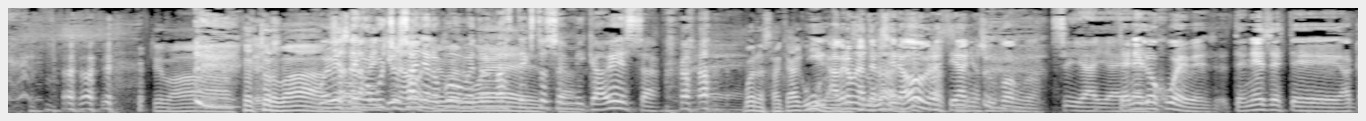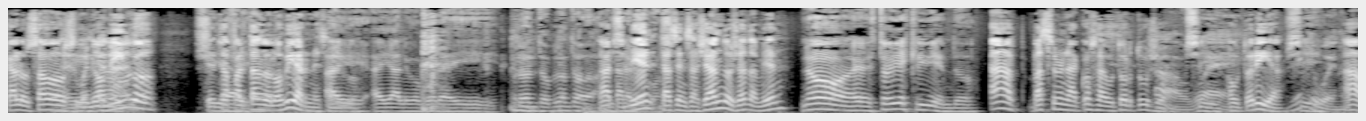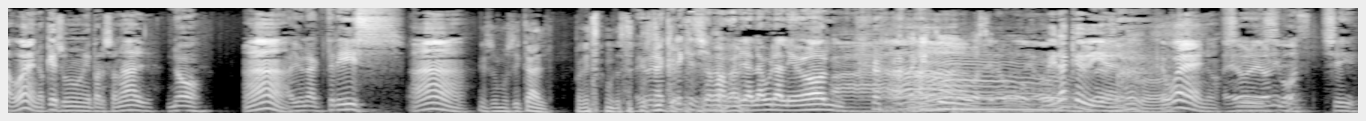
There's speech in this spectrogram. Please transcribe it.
Qué va, qué. Jueves ya las tengo 21 muchos años, no puedo meter más textos en mi cabeza. Bueno, saca alguno. Y habrá una lugar, tercera obra este año, supongo. sí, hay, hay, Tenés hay. los jueves, tenés este acá los sábados y domingos, Sí, te está hay, faltando hay. los viernes. Hay, algo. hay algo por ahí. Pronto, pronto. Ah, ¿también? ¿Estás ensayando ya también? No, eh, estoy escribiendo. Ah, va a ser una cosa de autor tuyo. Ah, Sí. bueno. Autoría. Sí. qué bueno. Ah, bueno, que es un unipersonal. No, Ah, hay una actriz. ah. Es un musical. Hay una actriz que se llama María Laura León. Ah, ¿qué estuvo? Se lo- Mirá qué bien, qué bueno. Sí, sí. Sí.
